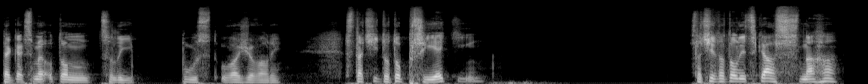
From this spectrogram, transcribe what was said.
tak jak jsme o tom celý půst uvažovali. Stačí toto přijetí? Stačí tato lidská snaha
